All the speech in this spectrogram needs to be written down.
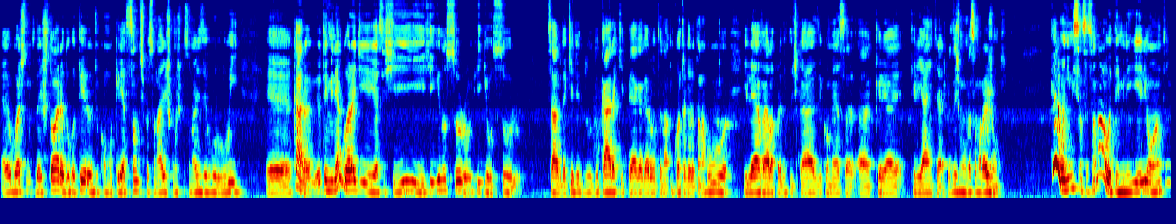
É, eu gosto muito da história, do roteiro, de como a criação dos personagens, como os personagens evoluem. É, cara, eu terminei agora de assistir Hig no Soro, Hig Soro, sabe? Daquele do, do cara que pega a garota, na, encontra a garota na rua e leva ela para dentro de casa e começa a criar, criar entre aspas, eles começam a morar juntos. Cara, é um anime sensacional. Eu terminei ele ontem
